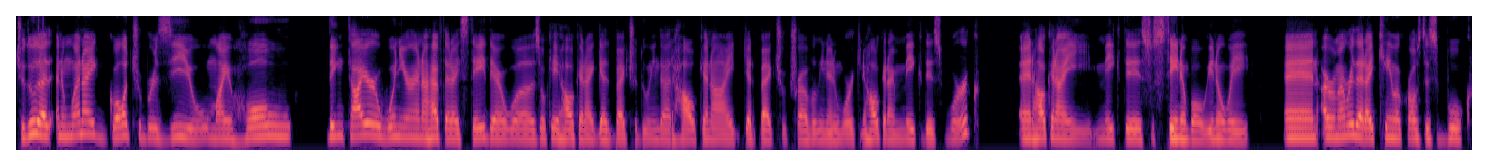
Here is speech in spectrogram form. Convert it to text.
to do that. And when I got to Brazil, my whole the entire one year and a half that I stayed there was okay, how can I get back to doing that? How can I get back to traveling and working? How can I make this work? And how can I make this sustainable in a way? And I remember that I came across this book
